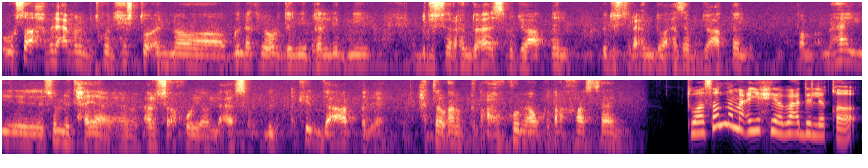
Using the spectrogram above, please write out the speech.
وصاحب العمل بتكون حشته إنه بقول لك الأردني بغلبني بده يصير عنده عرس بده يعطل بده يصير عنده عزاء بده يعطل. طب ما هي سنة حياة يعني عرس أخويا ولا عرس أكيد بدي أعطل يعني. حتى لو أنا قطاع حكومي أو قطاع خاص ثاني. تواصلنا مع يحيى بعد اللقاء.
